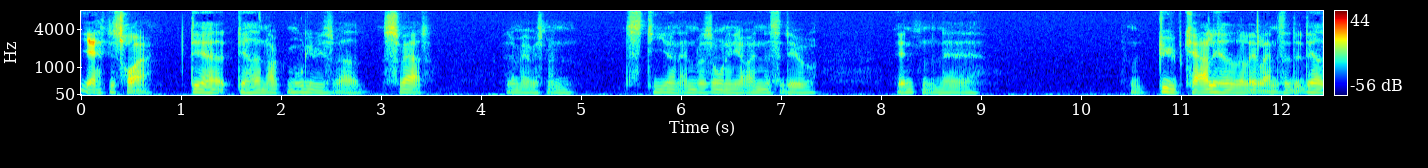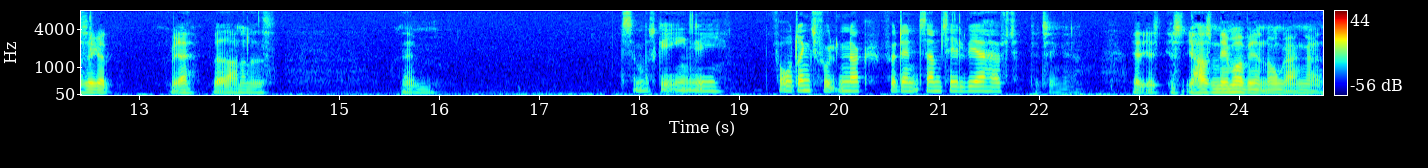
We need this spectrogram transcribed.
Ja, det tror jeg. Det havde, det havde nok muligvis været svært. Det der med, hvis man stiger en anden person ind i øjnene, så det er jo enten øh, en dyb kærlighed eller et eller andet, så det, det har sikkert ja, været anderledes. Øhm. Så måske egentlig fordringsfuldt nok for den samtale, vi har haft. Det tænker jeg jeg, jeg, jeg har sådan nemmere ved nogle gange at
